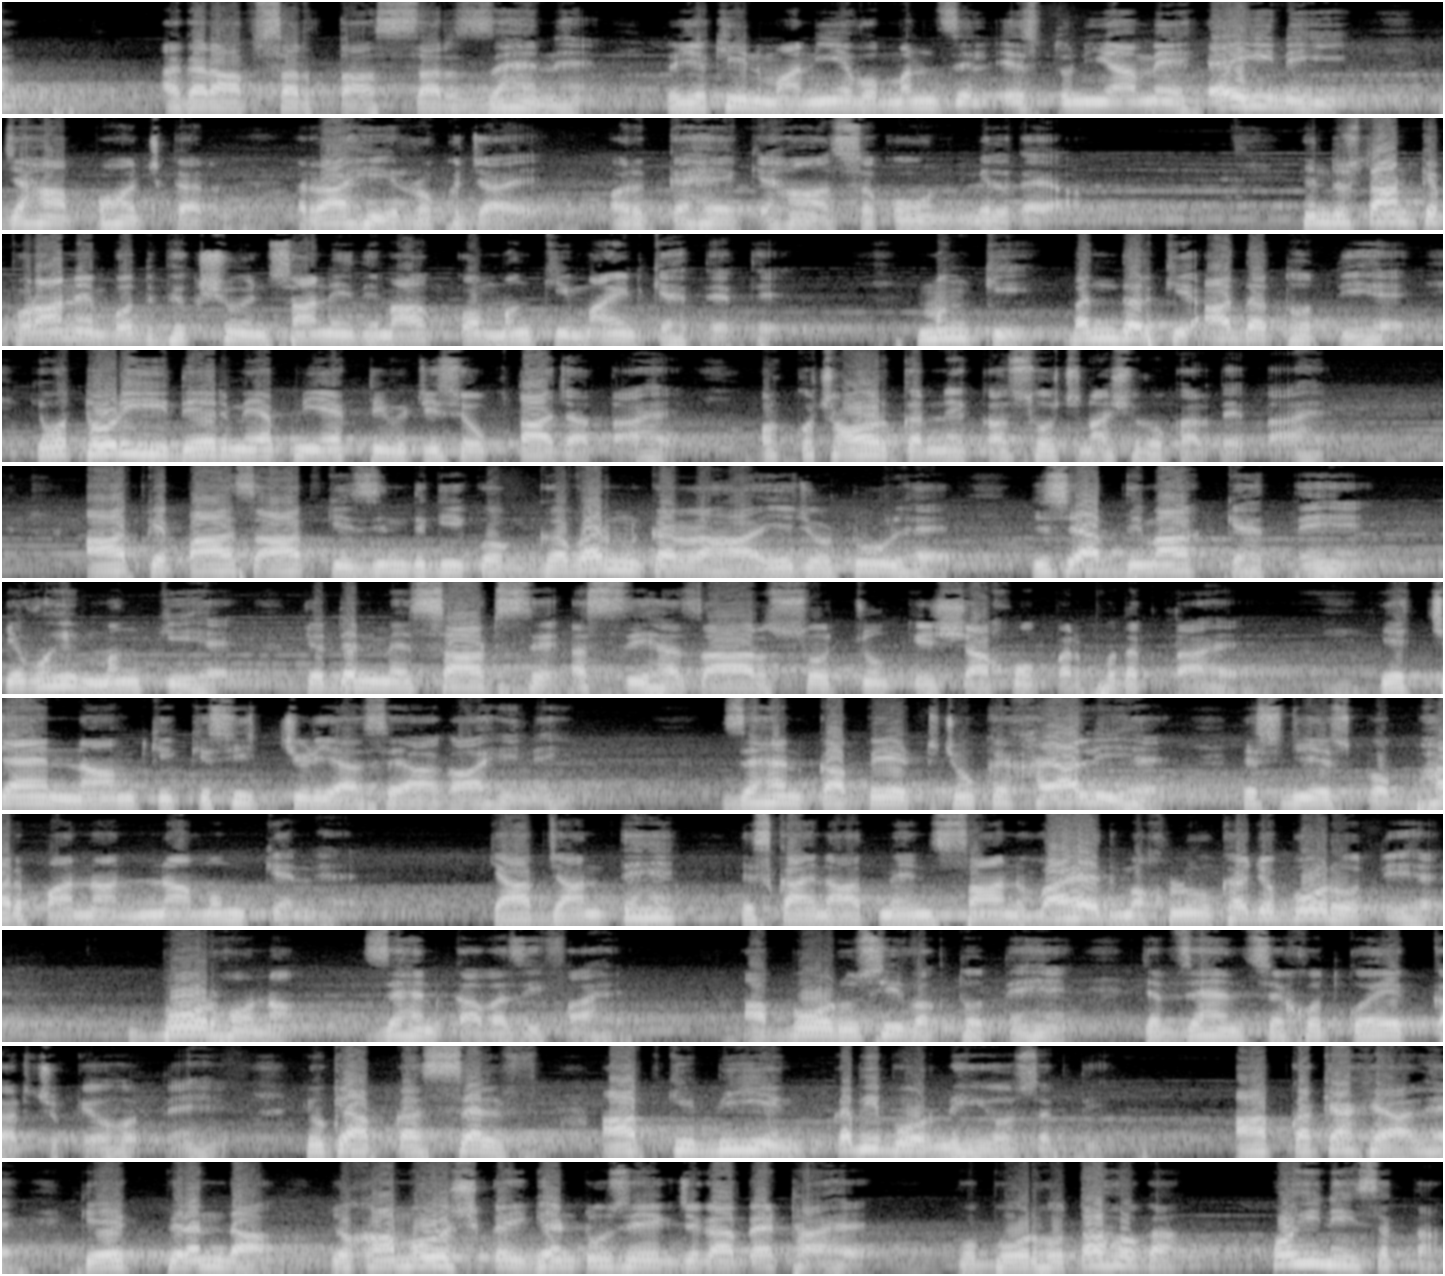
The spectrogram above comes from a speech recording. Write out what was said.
अगर आप सरता सर जहन हैं तो यकीन मानिए, वो मंजिल इस दुनिया में है ही नहीं, जहाँ पहुंचकर राही रुक जाए और कहे कि हाँ सुकून मिल गया। हिंदुस्तान के पुराने बुद्ध भिक्षु इंसानी दिमाग को मंकी माइंड कहते थे। मंकी, बंदर की आदत होती है कि वो थोड़ी ही देर में अपनी एक्टिविटी से उकता जाता है और कुछ और करने का सोचना शुरू कर देता है। आपके पास आपकी ज़िंदगी को गवर्न कर रहा ये जो टूल है, जिसे आप दिमाग कहते हैं, ये वही मंकी है, जो दिन में साठ से अस्सी हज़ार सोचों की शाखों पर फुदकता है। ये चैन नाम की किसी चिड़िया से आगाह ही नहीं। जहन का पेट चूँकि ख्याली है, इसलिए इसको भर पाना नामुमकिन है। क्या आप जानते हैं, इस कायनात में इंसान वाद मखलूक है जो बोर होती है। बोर होना जहन का वजीफ़ा है। आप बोर उसी वक्त होते हैं जब जहन से ख़ुद को एक कर चुके होते हैं, क्योंकि आपका सेल्फ आपकी बीइंग कभी बोर नहीं हो सकती। आपका क्या ख्याल है कि एक परिंदा जो खामोश कई घंटों से एक जगह बैठा है, वो बोर होता होगा? हो ही नहीं सकता।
